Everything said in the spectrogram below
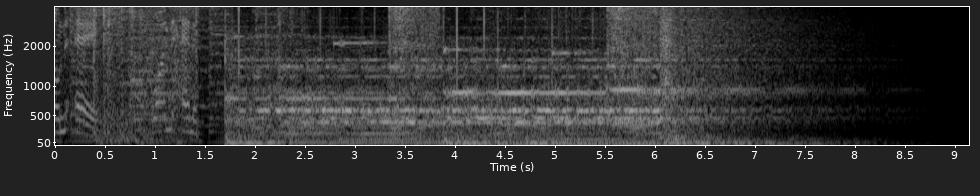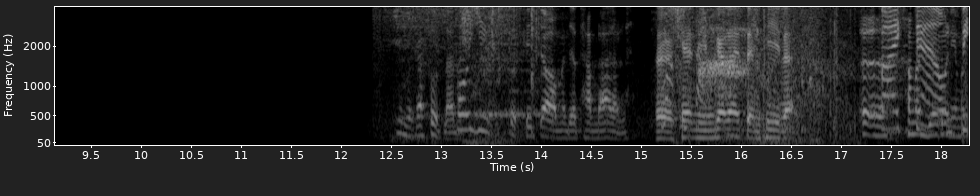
down A. One enemy. นี่มันก็สุดแล้วนะสุดที่จอมันจะทำได้แล้วนะ เออแค่นี้มันก็ได้เต็มที่แล้ว Spike ถ้ามันเยอะกว่านี้ down มัน B.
